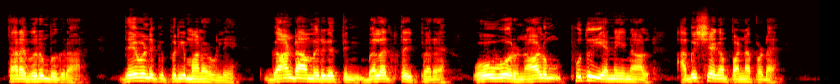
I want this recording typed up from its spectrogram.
தர விரும்புகிறார். தேவனுக்கு பிரியமானவர்களே காண்டாமிருகத்தின் பலத்தை பெற ஒவ்வொரு நாளும் புது எண்ணெயினால் அபிஷேகம் பண்ணப்பட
